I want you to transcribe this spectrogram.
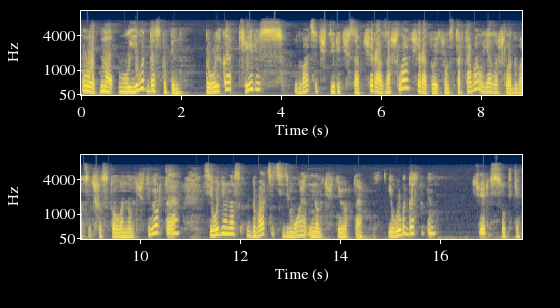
Вот, но вывод доступен только через 24 часа. Вчера зашла, вчера, то есть он стартовал, я зашла 26.04. Сегодня у нас 27.04. И вывод доступен через сутки.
